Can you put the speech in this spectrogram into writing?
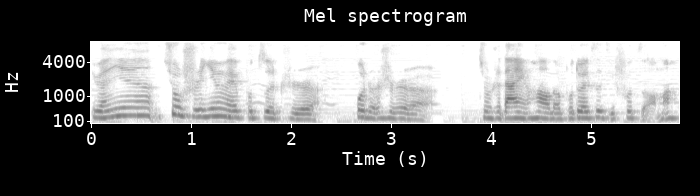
原因就是因为不自知。或者是，就是打引号的不对自己负责嘛？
